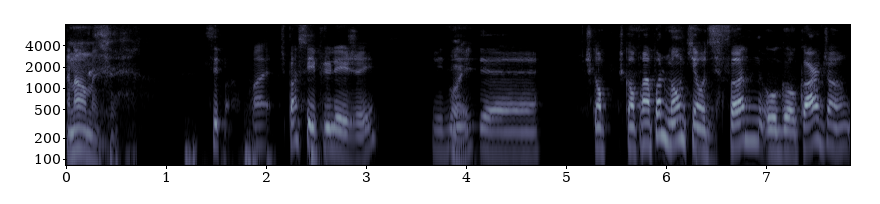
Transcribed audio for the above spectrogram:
Non, mais c'est- c'est- Ouais. Je pense que c'est plus léger. J'ai dit, Oui. euh, je, comp- je comprends pas le monde qui ont du fun au go-kart. genre,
